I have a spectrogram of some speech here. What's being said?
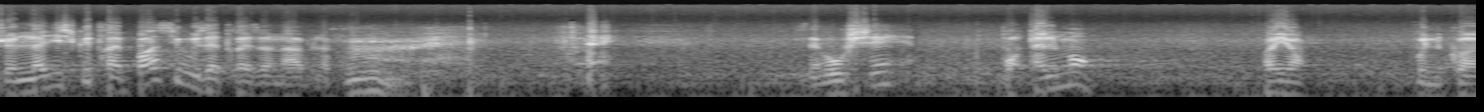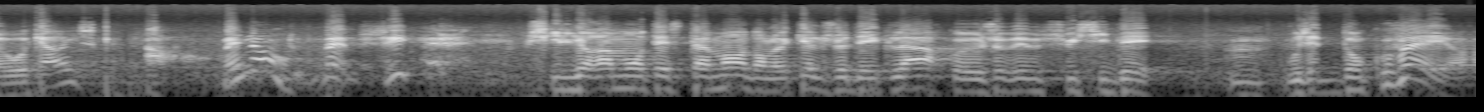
je ne la discuterai pas si vous êtes raisonnable. Ça vaut cher. Pas tellement. Voyons, vous ne courez aucun risque. Ah, Mais non, tout de même, si. puisqu'il y aura mon testament dans lequel je déclare que je vais me suicider. Vous êtes donc ouvert.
